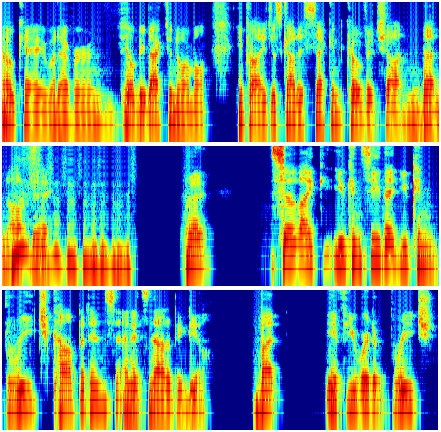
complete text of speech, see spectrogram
okay, whatever, and he'll be back to normal? He probably just got his second COVID shot and had an off day right? So, like, you can see that you can breach competence and it's not a big deal. But if you were to breach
